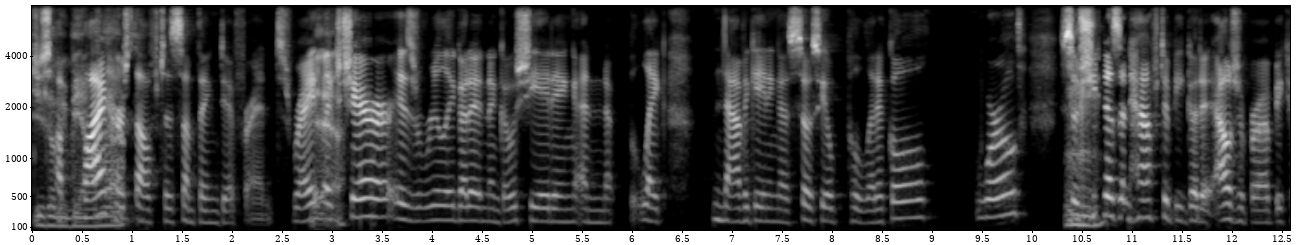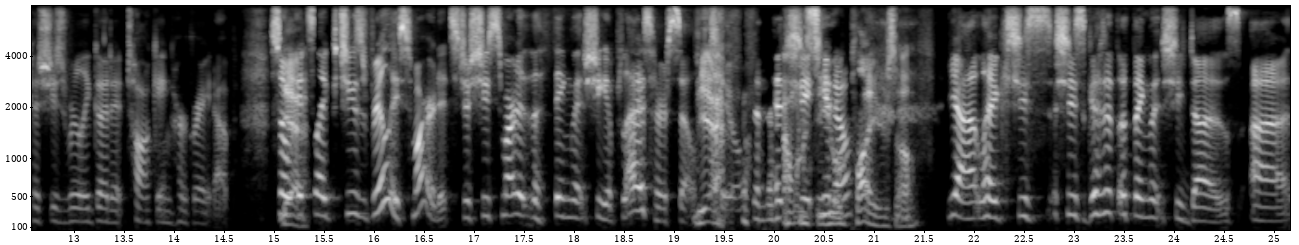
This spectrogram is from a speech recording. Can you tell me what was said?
do something apply herself to something different, right? Yeah. Like Cher is really good at negotiating and like navigating a socio-political world. So she Mhm. doesn't have to be good at algebra because she's really good at talking her grade up. So Yeah. it's like she's really smart. It's just she's smart at the thing that she applies herself Yeah. to. And that i want to she, see you you know, apply yourself yeah, like she's she's good at the thing that she does. Uh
